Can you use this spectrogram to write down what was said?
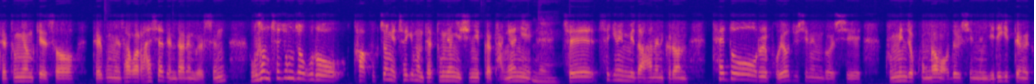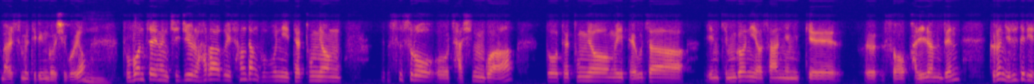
대통령께서 대국민 사과를 하셔야 된다는 것은 우선 최종적으로 다 국정의 책임은 대통령이시니까 당연히 네. 제 책임입니다 하는 그런 태도를 보여주시는 것이 국민적 공감을 얻을 수 있는 일이기 때문에 그 말씀을 드린 것이고요. 음. 두 번째는 지지율 하락의 상당 부분이 대통령 스스로 어, 자신과 또 대통령의 배우자인 김건희 여사님께서 관련된 그런 일들이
